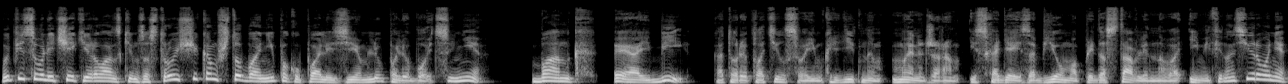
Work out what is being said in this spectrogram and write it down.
Выписывали чеки ирландским застройщикам, чтобы они покупали землю по любой цене. Банк AIB, который платил своим кредитным менеджерам, исходя из объема предоставленного ими финансирования,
